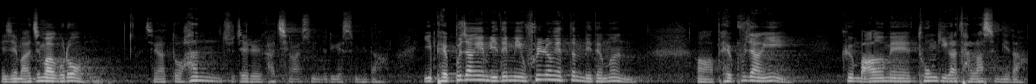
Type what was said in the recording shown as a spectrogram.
이제 마지막으로 제가 또 한 주제를 같이 말씀드리겠습니다. 이 백부장의 믿음이 훌륭했던 믿음은 어, 백부장이 그 마음의 동기가 달랐습니다.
